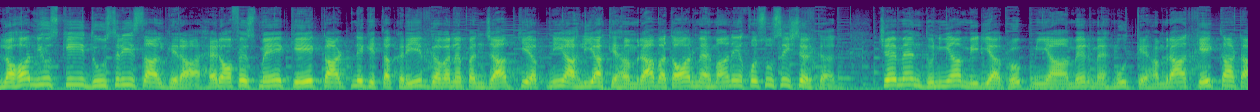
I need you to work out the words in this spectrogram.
लाहौर न्यूज़ की दूसरी सालगिरह। हेड ऑफ़िस में केक काटने की तकरीब, गवर्नर पंजाब की अपनी आहलिया के हमरा बतौर मेहमान खसूसी शिरकत। चेयरमैन दुनिया मीडिया ग्रुप मियाँ आमिर महमूद के हमरा केक काटा।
